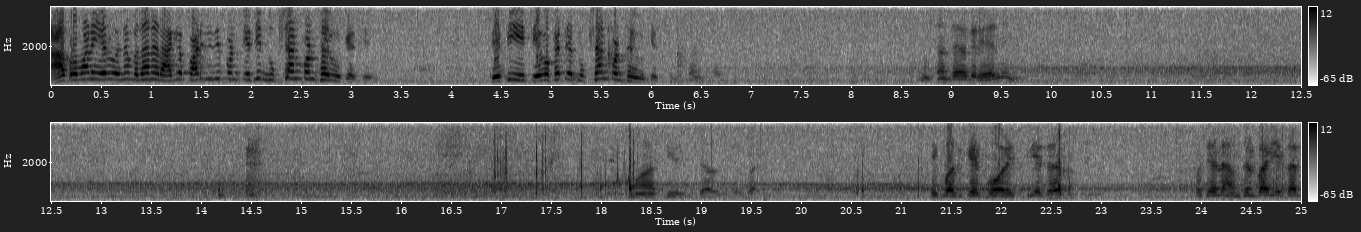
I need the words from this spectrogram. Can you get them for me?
આ પ્રમાણે એને બધાને રાગે પાડી દીધી, પણ તેથી નુકસાન પણ થયું કે છે. તેથી તે વખતે નુકસાન પણ થયું કે નુકસાન થયા કરે હે ને. માસી ચાલુ છે ભાઈ. એક બાજુ કે ગોળ ક્રિએટર પછી એને સમજણ પાડીએ ત્યાર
